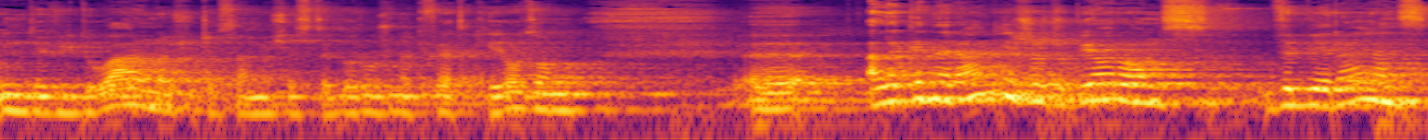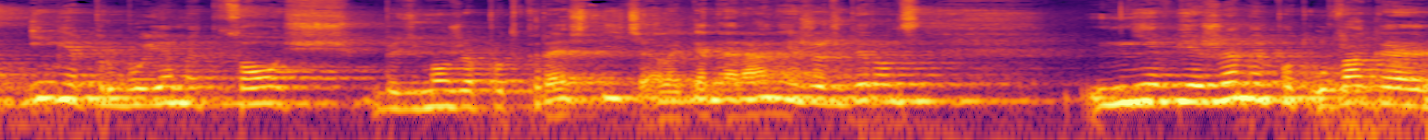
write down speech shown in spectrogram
indywidualność, czasami się z tego różne kwiatki rodzą. Ale generalnie rzecz biorąc, wybierając imię, próbujemy coś być może podkreślić, ale generalnie rzecz biorąc, nie bierzemy pod uwagę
